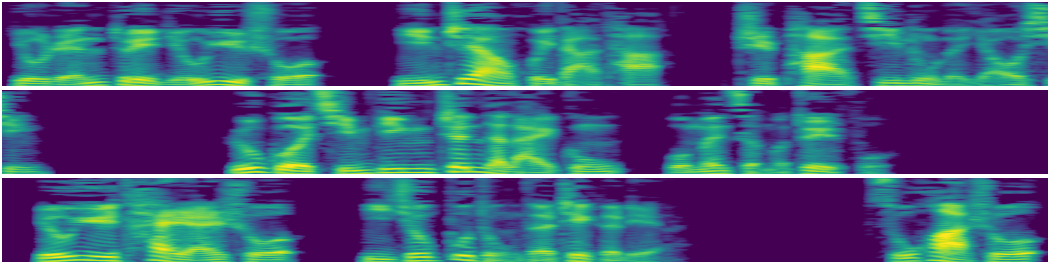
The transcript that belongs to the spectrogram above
有人对刘裕说：“您这样回答他，只怕激怒了姚兴。如果秦兵真的来攻，我们怎么对付？”刘裕泰然说：“你就不懂得这个理儿。俗话说，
